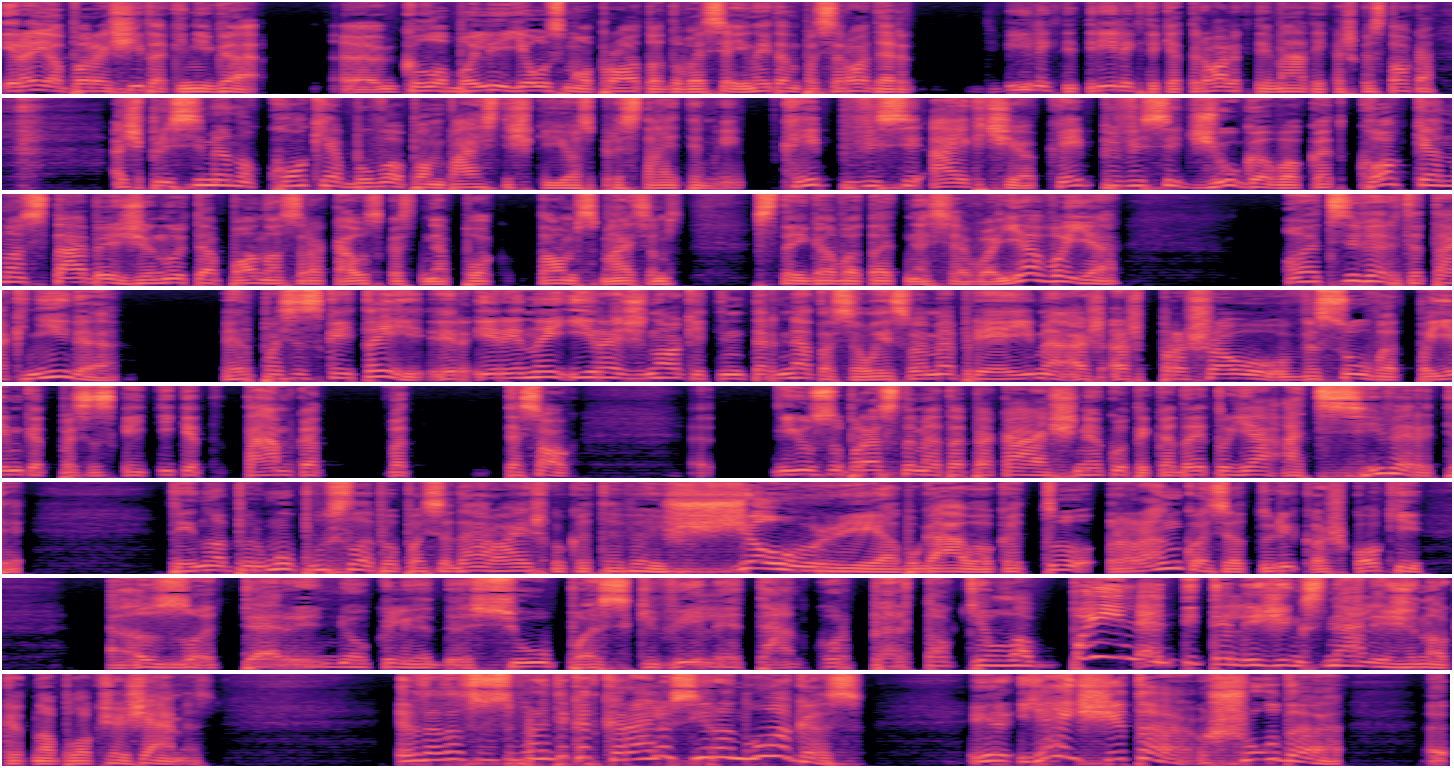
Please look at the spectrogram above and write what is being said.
yra jo parašyta knyga e, Globali jausmo proto dvasia. Jis ten pasirodė ar 12, 13, 14 metai kažkas tokio. Aš prisimenu, kokie buvo pompastiški jos pristatymai. Kaip visi aikčiojo, kaip visi džiugavo, kad kokią nuostabią žinutę ponas Rakauskas neplaktoms masėms staiga vat atnešė vaje vaje. O atsiverti tą knygą ir pasiskaitai. Ir, ir jinai yra, žinokit, internetuose, laisvame prieime. Aš, aš prašau visų, vat, paimkite, pasiskaitykit tam, kad vat, tiesiog jūs suprastumėte, apie ką aš neku, tai kada tu ją atsiverti, tai nuo pirmų puslapių pasidaro aišku, kad tave žiauriai apgavo, kad tu rankose turi kažkokį ezoterinių klėdesių paskvilį ten, kur per tokį labai nedidelį žingsnelį, žinokit, nuo plokščio žemės. Ir tada tu supranti, kad karalius yra nuogas. Ir jei šitą šūdą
